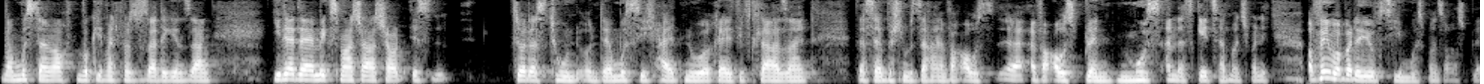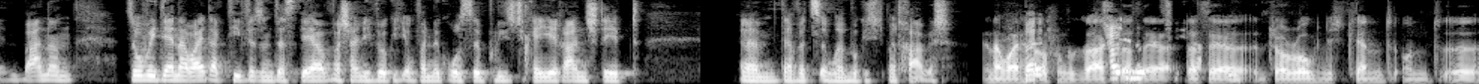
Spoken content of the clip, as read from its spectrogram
Man muss dann auch wirklich manchmal zur Seite gehen und sagen, jeder, der Mixed Martial Arts schaut, ist soll das tun und der muss sich halt nur relativ klar sein, dass er bestimmte Sachen einfach aus äh, einfach ausblenden muss. Anders geht's halt manchmal nicht. Auf jeden Fall bei der UFC muss man es ausblenden. Bei anderen, so wie Dana White aktiv ist und dass der wahrscheinlich wirklich irgendwann eine große politische Karriere ansteht, ähm, da wird's irgendwann wirklich nicht mehr tragisch. Dana White Weil, hat auch schon gesagt, dass er, dass er Joe Rogan nicht kennt und äh,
